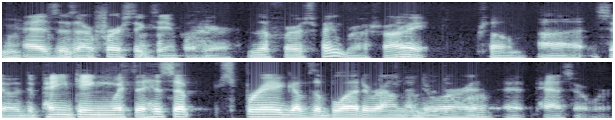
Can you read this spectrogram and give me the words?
Mm. as is our first example here. The first paintbrush, right? Right. So, Uh, so the painting with the hyssop sprig of the blood around the On the door, door. At, at Passover.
